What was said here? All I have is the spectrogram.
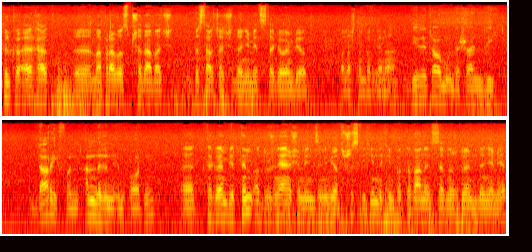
Tylko Erhard e, ma prawo sprzedawać, dostarczać do Niemiec te gołębie od pana Stembergena. Diese Tauben unterscheiden sich dadurch von anderen Importen, E, Te gołębie tym odróżniają się między innymi od wszystkich innych importowanych z zewnątrz gołębi do Niemiec,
